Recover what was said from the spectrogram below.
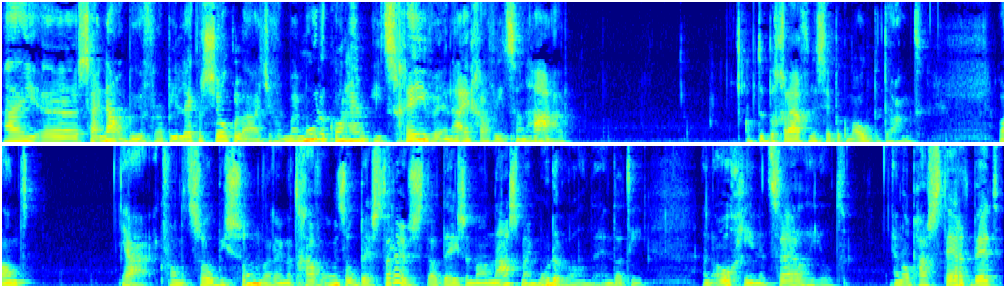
hij uh, zei, nou buurvrouw, heb je lekker chocolaatje voor? Mijn moeder kon hem iets geven en hij gaf iets aan haar. Op de begrafenis heb ik hem ook bedankt. Want ja, ik vond het zo bijzonder. En het gaf ons ook best rust dat deze man naast mijn moeder woonde. En dat hij een oogje in het zeil hield. En op haar sterfbed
